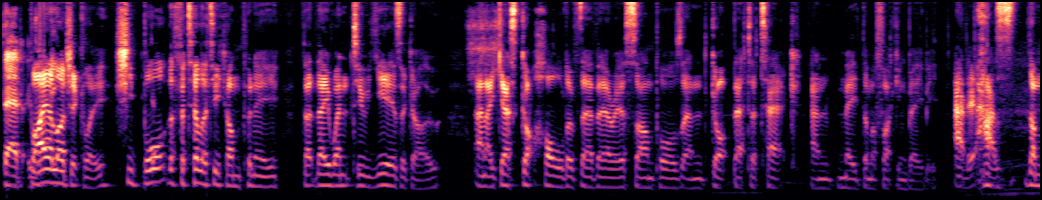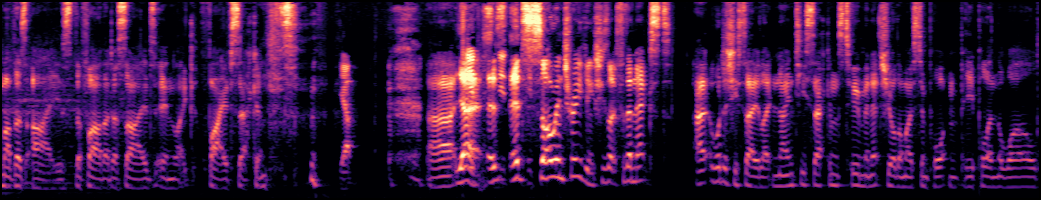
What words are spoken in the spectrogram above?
their Biologically, she bought the fertility company that they went to years ago and I guess got hold of their various samples and got better tech and made them a fucking baby. And it has the mother's eyes. The father decides in like five seconds. Yep. Uh, yeah, It's- it's, it's, it's- so intriguing. She's like, for the next, uh, what does she say? Like 90 seconds, two minutes, you're the most important people in the world.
